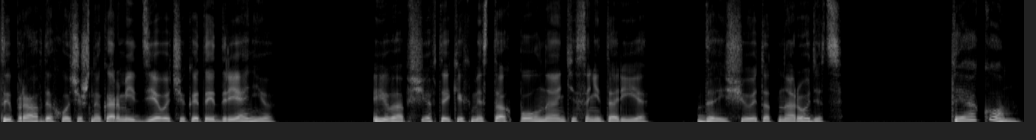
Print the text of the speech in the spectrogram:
Ты правда хочешь накормить девочек этой дрянью? И вообще в таких местах полная антисанитария. Да еще этот народец. Ты о ком?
